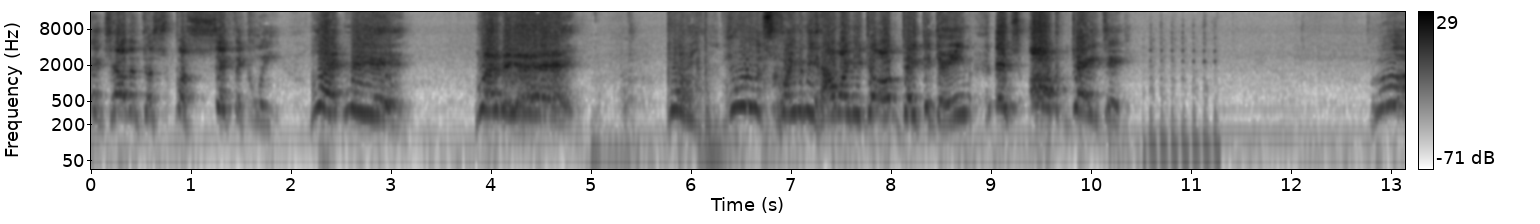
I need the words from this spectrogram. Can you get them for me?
and tell them to specifically let me in. Let me in. Buddy, you want to explain to me how I need to update the game? It's updated.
